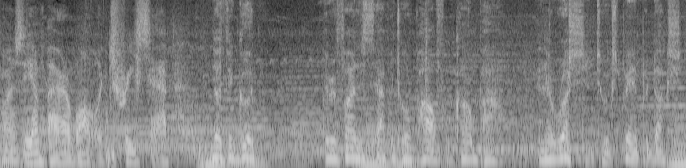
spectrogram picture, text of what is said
What does the Empire want with tree sap? Nothing good. They refine the sap into a powerful compound, and they're rushing to expand production.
